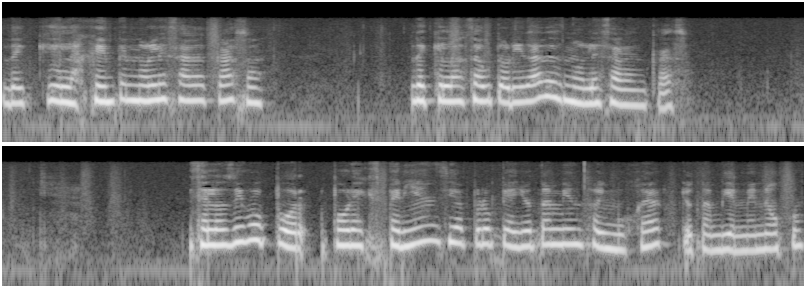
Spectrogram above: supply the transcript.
de que la gente no les haga caso, de que las autoridades no les hagan caso. Se los digo por, por experiencia propia, yo también soy mujer, yo también me enojo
